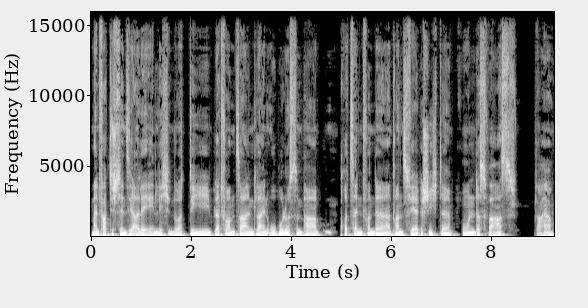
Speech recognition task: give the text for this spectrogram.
Mein faktisch sind sie alle ähnlich, nur die Plattformen zahlen kleinen Obolus, ein paar Prozent von der Transfergeschichte und das war's. Daher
